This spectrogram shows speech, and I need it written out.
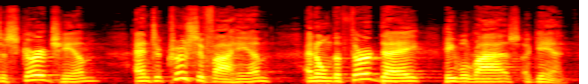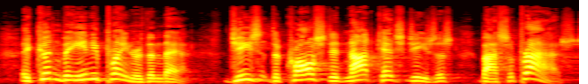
to scourge him, and to crucify him, and on the third day he will rise again. It couldn't be any plainer than that. Jesus, the cross did not catch Jesus by surprise.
